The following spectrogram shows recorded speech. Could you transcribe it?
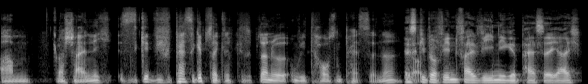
Ähm, wahrscheinlich, es gibt, wie viele Pässe gibt's da? Es gibt da nur irgendwie 1000 Pässe, ne? Es gibt auf jeden Fall wenige Pässe. Ja, ich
